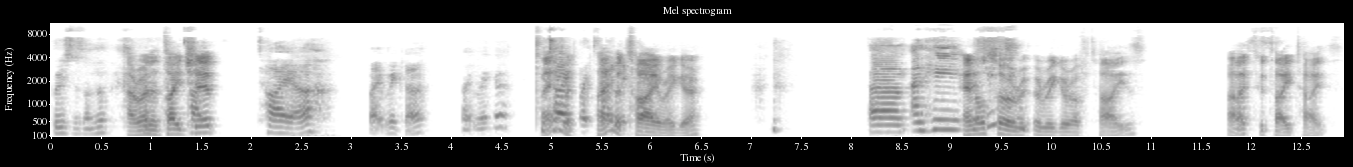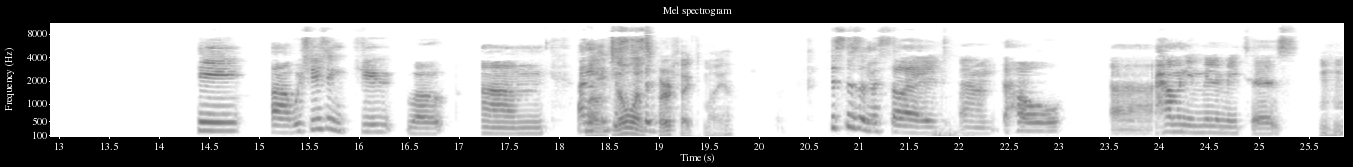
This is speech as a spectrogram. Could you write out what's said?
bruises on them. I run a tight ship. Tire, tight rigger, tight rigger. I am tied a, I am a tie rigger Um, and he and also a, a rigger of ties. I like to tie ties. he uh, was using jute rope. Um, and Well, just no one's a- perfect, Maya. just as an aside, um, the whole uh, how many millimeters hmm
